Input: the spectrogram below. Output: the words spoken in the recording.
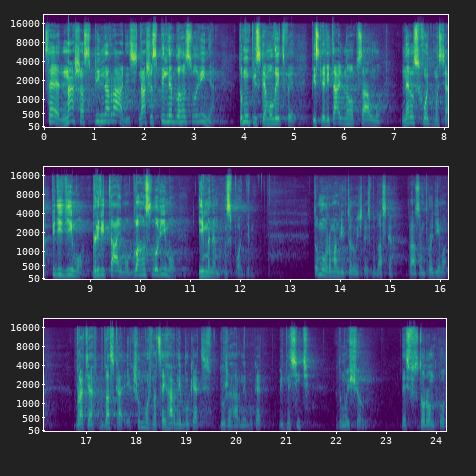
це наша спільна радість, наше спільне благословіння. Тому після молитви, після вітального псалму не розходьмося, підійдімо, привітаємо, благословімо іменем Господнім. Тому, Роман Вікторович, десь, будь ласка, разом пройдімо. Браття, будь ласка, якщо можна, цей гарний букет, дуже гарний букет, віднесіть. Я думаю, що десь в сторонку.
